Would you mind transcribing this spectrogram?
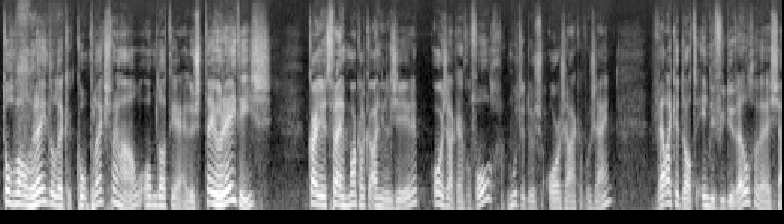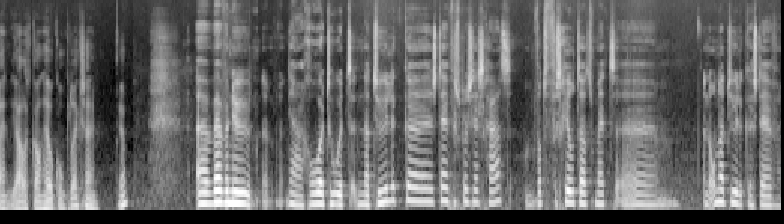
toch wel redelijk complex verhaal, omdat ja, dus theoretisch kan je het vrij makkelijk analyseren. Oorzaak en gevolg, moeten dus oorzaken voor zijn. Welke dat individueel geweest zijn, ja, dat kan heel complex zijn. Ja? Uh, we hebben nu uh, ja, gehoord hoe het natuurlijk uh, stervensproces gaat. Wat verschilt dat met een onnatuurlijke sterven?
